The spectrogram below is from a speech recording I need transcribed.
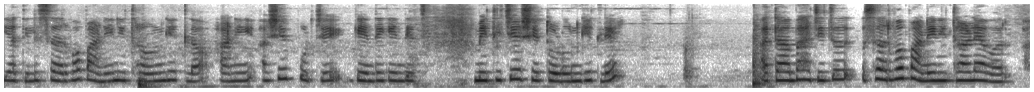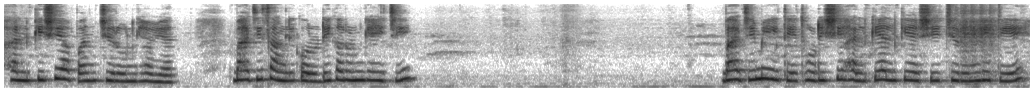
यातील सर्व पाणी निथळून घेतलं आणि असे पुढचे गेंदे गेंदेच मेथीचे असे तोडून घेतले. आता भाजीचं सर्व पाणी निथळल्यावर हलकीशी आपण चिरून घेऊयात. भाजी चांगली कोरडी करून घ्यायची. भाजी मी इथे थोडीशी हलकी हलकी अशी चिरून घेते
